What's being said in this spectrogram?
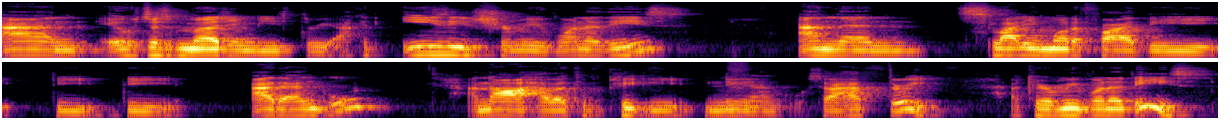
And it was just merging these three. I could easily just remove one of these and then slightly modify the the the ad angle, and now I have a completely new angle. So I have three. I can remove one of these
